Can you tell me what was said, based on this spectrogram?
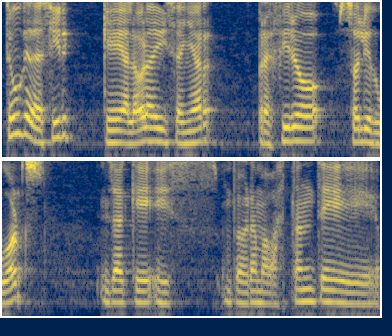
Tengo que decir que a la hora de diseñar prefiero SolidWorks, ya que es un programa bastante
